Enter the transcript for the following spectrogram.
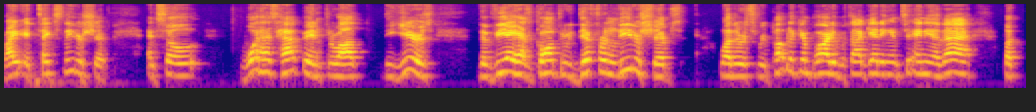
right? It takes leadership. And so, what has happened throughout the years, the VA has gone through different leaderships, whether it's Republican Party, without getting into any of that, but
